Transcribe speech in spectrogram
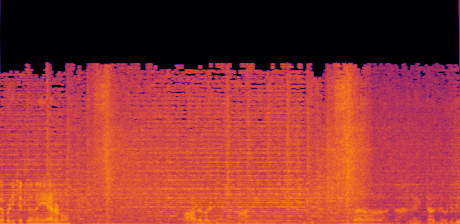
இந்த படிக்கட்டில் தான் ஏறணும். பாதை இதுதான் லைட்டாக விடுது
